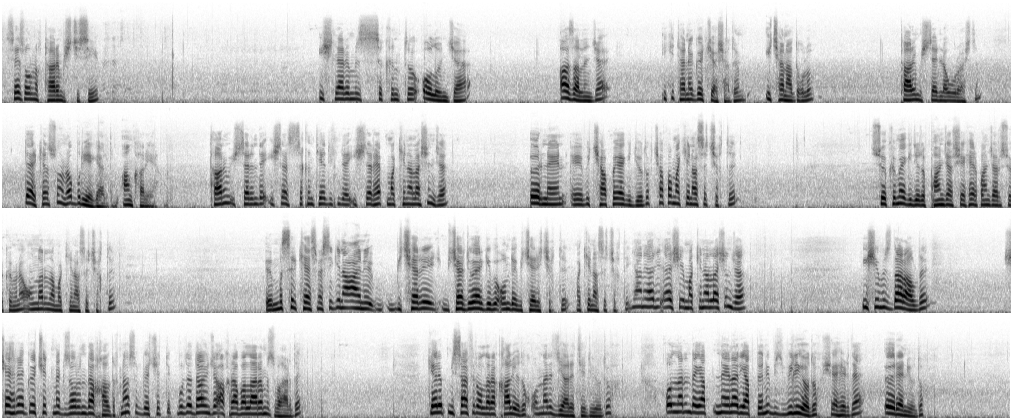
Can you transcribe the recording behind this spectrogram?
Sezonluk tarım işçisiyim. İşlerimiz sıkıntı olunca, azalınca iki tane göç yaşadım. İç Anadolu, Tarım işleriyle uğraştım. Derken sonra buraya geldim, Ankara'ya. Tarım işlerinde işler sıkıntıya düşünce, işler hep makinalaşınca örneğin e, bir çapaya gidiyorduk. Çapa makinası çıktı. Söküme gidiyorduk. Pancar, şeker pancarı sökümüne. Onların da makinası çıktı. E, mısır kesmesi yine aynı biçeri, biçer düver gibi onun da biçeri çıktı. Makinası çıktı. Yani her, her şey makinalaşınca işimiz daraldı. Şehre göç etmek zorunda kaldık. Nasıl göç ettik? Burada daha önce akrabalarımız vardı. Gelip misafir olarak kalıyorduk. Onları ziyaret ediyorduk. Onların da yap, neler yaptığını biz biliyorduk şehirde. Öğreniyorduk.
